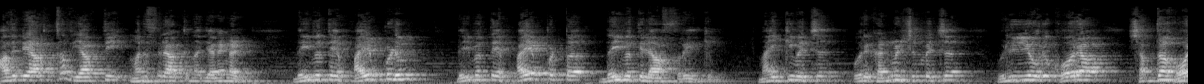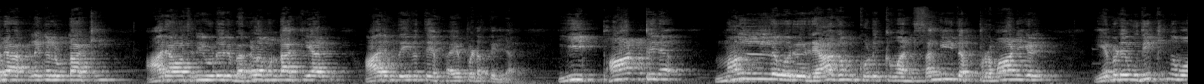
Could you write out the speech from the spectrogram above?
അതിന്റെ അർത്ഥവ്യാപ്തി മനസ്സിലാക്കുന്ന ജനങ്ങൾ ദൈവത്തെ ഭയപ്പെടും ദൈവത്തെ ഭയപ്പെട്ട് ദൈവത്തിൽ ആശ്രയിക്കും. മൈക്ക് വെച്ച് ഒരു കൺവെൻഷൻ വെച്ച് വലിയ ഒരു ഘോര ശബ്ദ കോലാഹലങ്ങൾ ഉണ്ടാക്കി ആരാധനയുടെ ഒരു ബഹളം ഉണ്ടാക്കിയാൽ ആരും ദൈവത്തെ ഭയപ്പെടത്തില്ല. ഈ പാട്ടിന് നല്ല ഒരു രാഗം കൊടുക്കുവാൻ സംഗീത പ്രമാണികൾ എവിടെ ഉദിക്കുന്നുവോ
